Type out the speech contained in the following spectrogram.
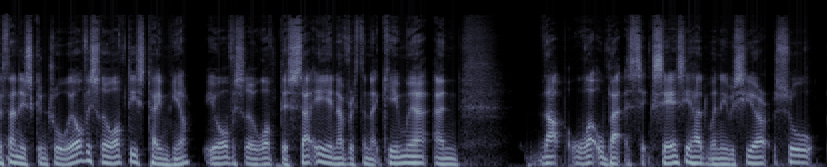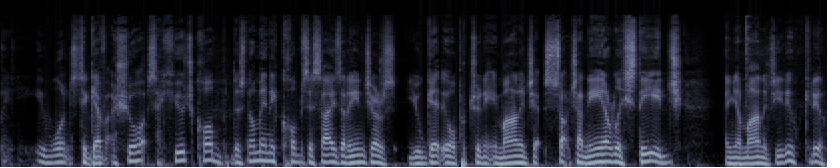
within his control. He obviously loved his time here. He obviously loved the city and everything that came with it, and that little bit of success he had when he was here. So he wants to give it a shot. It's a huge club. There's not many clubs the size of Rangers you'll get the opportunity to manage at such an early stage in your managerial career.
